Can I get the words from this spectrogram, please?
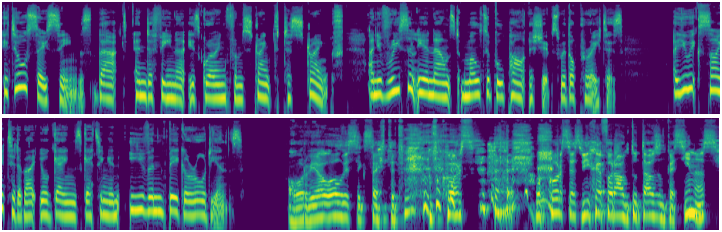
It also seems that Endorphina is growing from strength to strength, and you've recently announced multiple partnerships with operators. Are you excited about your games getting an even bigger audience? Or we are always excited, of course. of course, as we have around 2,000 casinos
